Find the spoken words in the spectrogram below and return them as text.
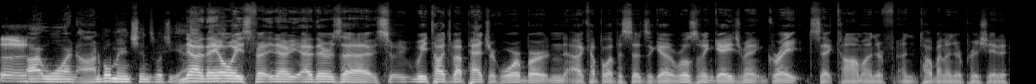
All right, Warren. Honorable mentions. What you got? No, they always, you know, uh, there's a, so we talked about Patrick Warburton a couple episodes ago, Rules of Engagement, great sitcom, under, under talk about underappreciated.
